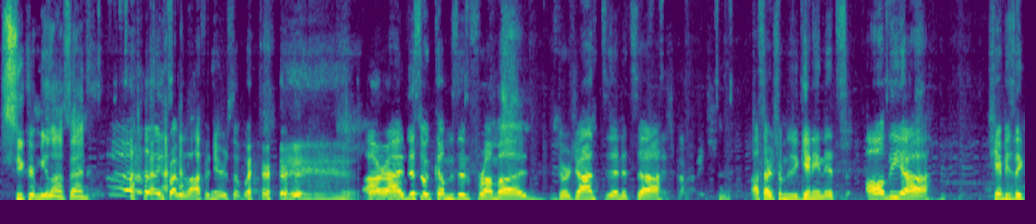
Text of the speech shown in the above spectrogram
secret Milan fan. He's probably laughing here somewhere. All right, this one comes in from uh, Georgiant, and it's uh, I'll start from the beginning. It's all the uh, Champions League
